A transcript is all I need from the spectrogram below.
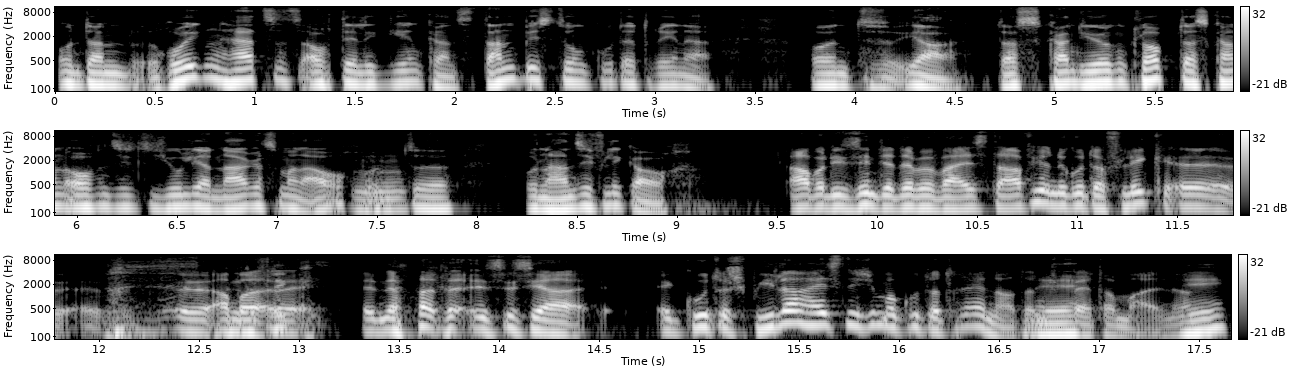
und dann ruhigen Herzens auch delegieren kannst, dann bist du ein guter Trainer. Und ja, das kann Jürgen Klopp, das kann offensichtlich Julian Nagelsmann auch und, äh, und Hansi Flick auch. Aber die sind ja der Beweis dafür, ein guter Flick. Äh, äh, aber äh, es ist ja, guter Spieler heißt nicht immer guter Trainer, dann Nee. später mal. Ne? Nee,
